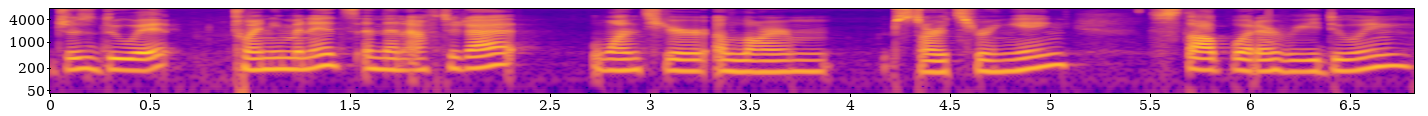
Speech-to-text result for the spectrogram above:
Just do it 20 minutes. And then after that, once your alarm starts ringing, stop whatever you're doing.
